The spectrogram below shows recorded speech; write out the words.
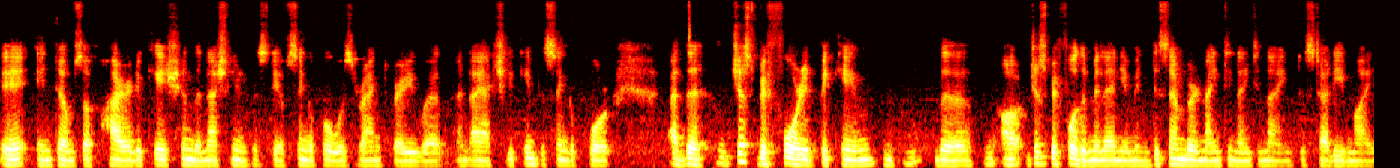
in terms of higher education, the National University of Singapore was ranked very well. And I actually came to Singapore at the just before it became the uh, just before the millennium in December 1999 to study my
